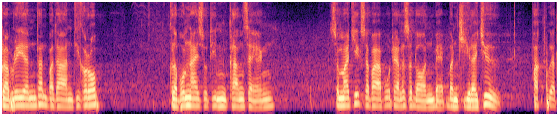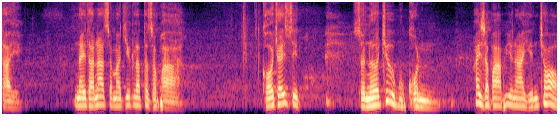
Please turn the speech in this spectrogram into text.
กราบเรียนท่านประธานที่เคารพกระผมนายสุทินคลังแสง สมาชิกสภาผู้แทนราษฎรแบบบัญชีรายชื่อพรรคเพื่อไทย ในฐานะสมาชิกรัฐสภา ขอใช้สิทธิ์เสนอชื่อบุคคล ให้สภาพิจารณาเห็นชอบ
